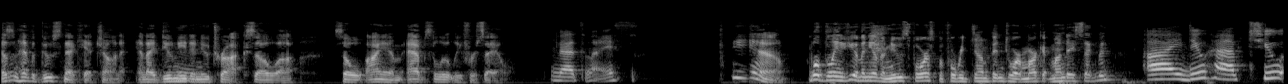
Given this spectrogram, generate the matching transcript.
doesn't have a gooseneck hitch on it, and I do need mm. a new truck. So uh, so I am absolutely for sale. That's nice. Yeah. Well, Delaney, do you have any other news for us before we jump into our Market Monday segment? I do have two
